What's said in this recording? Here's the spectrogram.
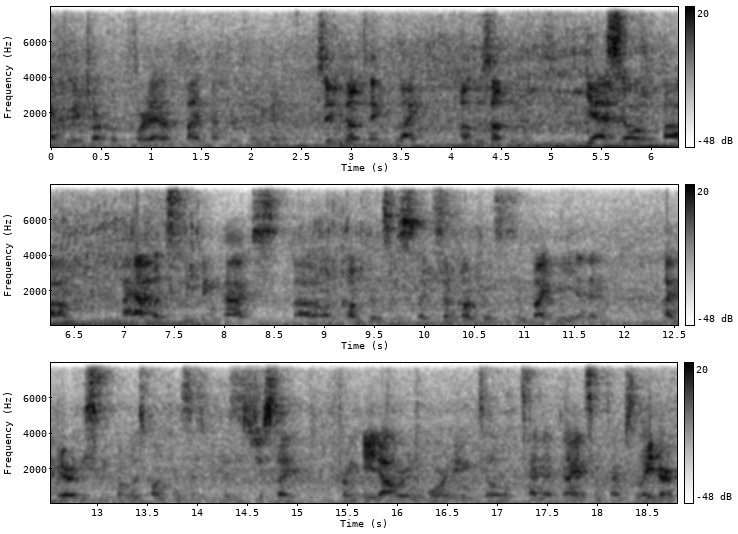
activated charcoal before that, I'm fine after 20 minutes. So you don't take like other supplements. Yeah, so um, I have like sleeping hacks uh, on conferences. Like some conferences invite me, and then I barely sleep on those conferences because it's just like from eight hour in the morning till ten at night, sometimes later.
